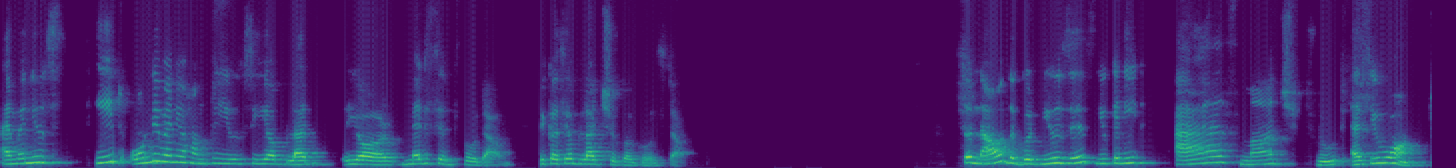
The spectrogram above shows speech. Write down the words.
And when you eat only when you're hungry, you'll see your blood, your medicines go down because your blood sugar goes down. So now the good news is you can eat as much fruit as you want.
